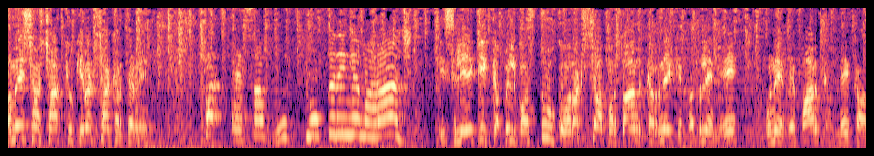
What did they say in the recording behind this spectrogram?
हमेशा शाक्यों की रक्षा करते रहे। पर ऐसा वो क्यों करेंगे महाराज? इसलिए कि कपिल वस्तु को रक्षा प्रदान करने के बदले में उन्हें व्यापार करने का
